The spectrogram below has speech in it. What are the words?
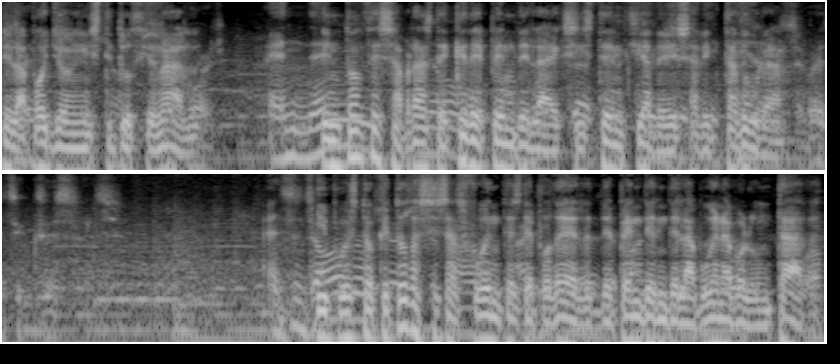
el apoyo institucional, entonces sabrás de qué depende la existencia de esa dictadura. Y puesto que todas esas fuentes de poder dependen de la buena voluntad,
